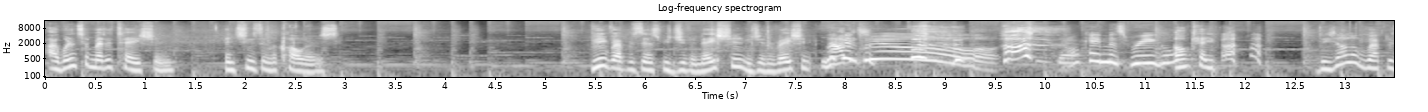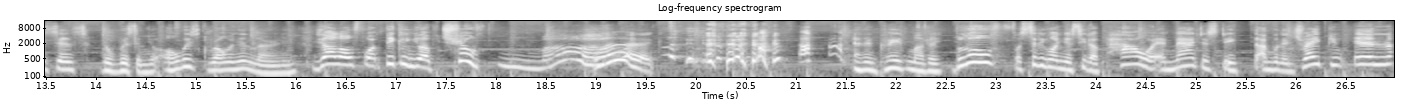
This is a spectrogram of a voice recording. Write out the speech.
I went into meditation and choosing the colors. Green represents rejuvenation, regeneration. Look at you. okay, Miss Regal. Okay. The yellow represents the wisdom. You're always growing and learning. Yellow for speaking your truth. Mom. Look. and then great mother. Blue for sitting on your seat of power and majesty. I'm going to drape you in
